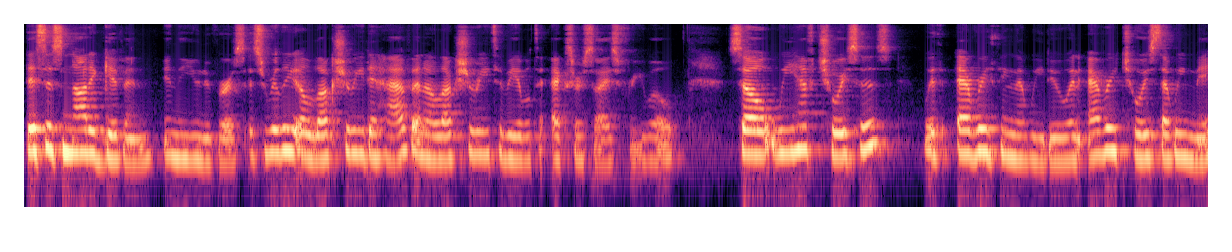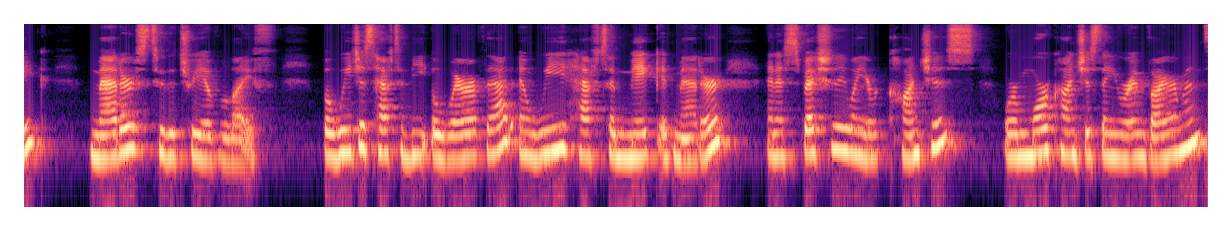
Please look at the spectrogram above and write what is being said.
This is not a given in the universe. It's really a luxury to have and a luxury to be able to exercise free will. So we have choices with everything that we do, and every choice that we make matters to the tree of life. But we just have to be aware of that and we have to make it matter. And especially when you're conscious or more conscious than your environment,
